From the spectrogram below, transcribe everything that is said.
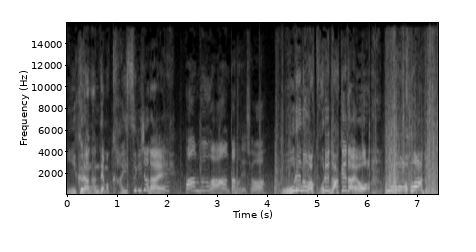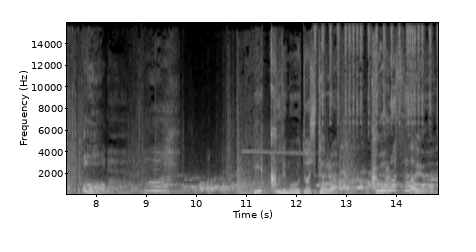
いくらなんでも買いすぎじゃない？半分はあんたのでしょ。俺のはこれだけだよ。おおあとおお1個でも落としたら殺すわよ。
